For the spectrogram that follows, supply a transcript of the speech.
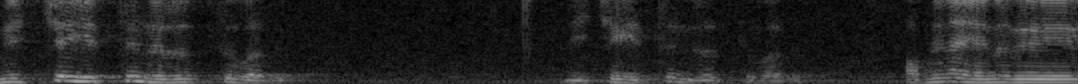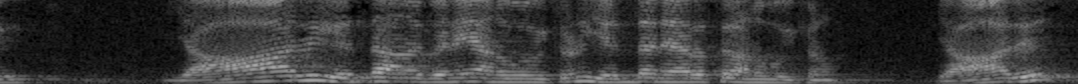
நிச்சயித்து நிறுத்துவது. நிச்சயித்து நிறுத்துவது. அப்படின்னா என்னது? யாரு எந்த அனு- வினையை அனுபவிக்கணும்? எந்த நேரத்தில் அனுபவிக்கணும்? யாரு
